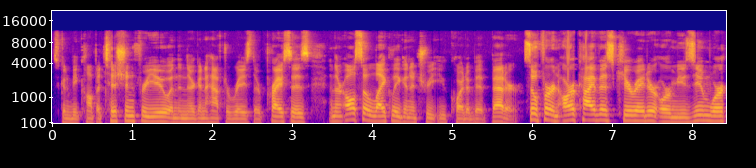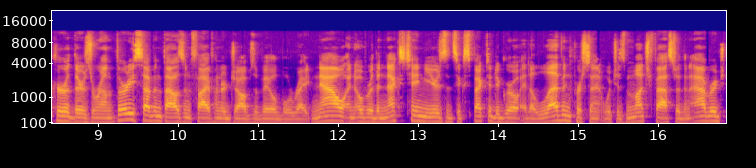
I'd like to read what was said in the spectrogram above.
It's going to be competition for you, and then they're going to have to raise their prices, and they're also likely going to treat you quite a bit better. So for an archivist, curator, or museum worker, there's around 37,500 jobs available right now, and over the next 10 years, it's expected to grow at 11%, which is much faster than average,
